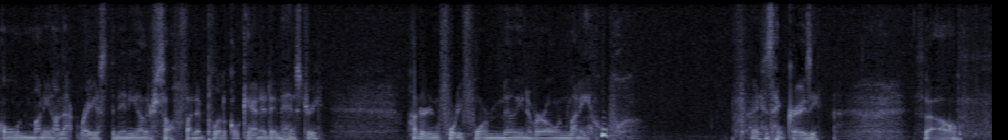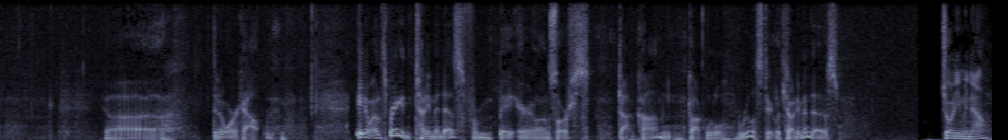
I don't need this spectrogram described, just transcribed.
own money on that race than any other self-funded political candidate in history. 144 million of her own money. Whew. Isn't that crazy? So, uh, didn't work out. Anyway, let's bring in Tony Mendez from BayAreaLoanSource.com and talk a little real estate with Tony Mendez. Joining me now,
